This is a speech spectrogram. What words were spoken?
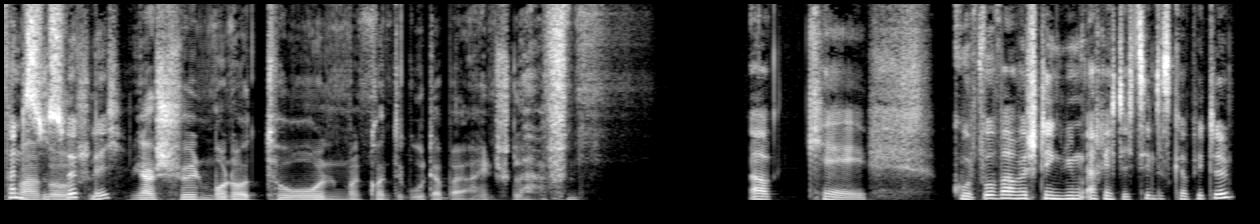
Fandest du es so wirklich? Ja, schön monoton, man konnte gut dabei einschlafen. Okay. Gut, wo waren wir stehen geblieben? Ach richtig, zehntes Kapitel.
